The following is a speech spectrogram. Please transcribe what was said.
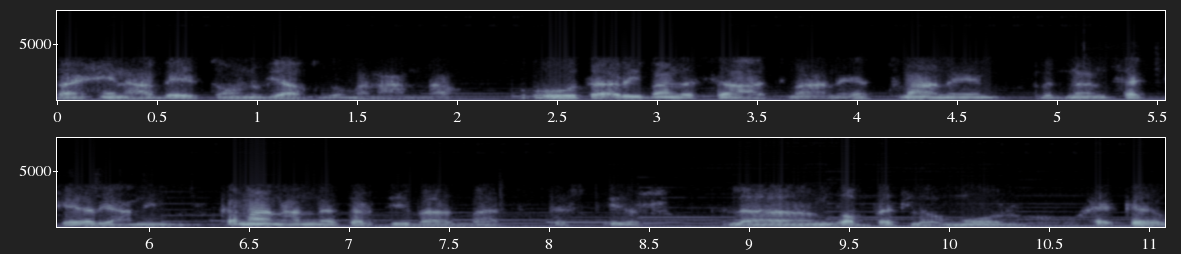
رايحين على بيتهم وبياخذوا من عنا. وتقريبا للساعة 8 8 بدنا نسكر يعني. كمان عندنا ترتيبات بعد التسكير. لنظبط الأمور وهيك.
